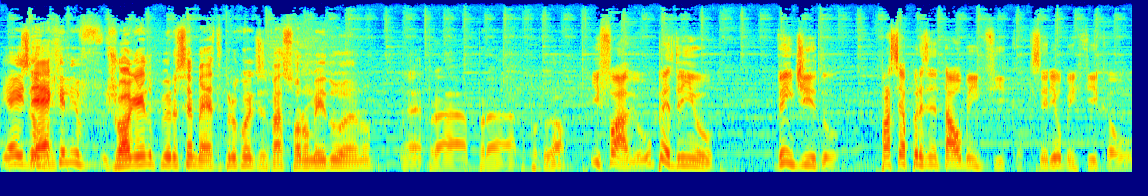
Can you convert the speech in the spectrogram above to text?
e a ideia é que ele jogue aí no primeiro semestre pelo Corinthians, vai só no meio do ano, né, pra, pra, pra Portugal. E Fábio, o Pedrinho vendido para se apresentar ao Benfica, que seria o Benfica, o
